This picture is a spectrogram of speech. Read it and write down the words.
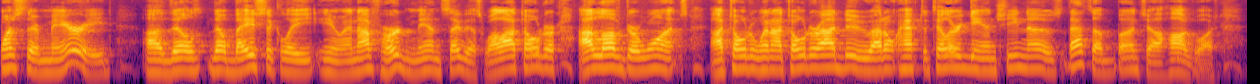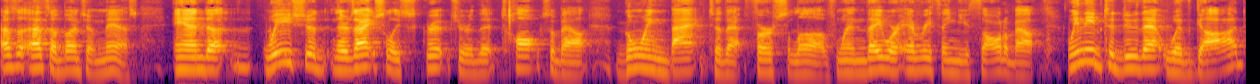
once they're married, uh, they'll they'll basically you know and I've heard men say this well I told her I loved her once. I told her when I told her I do I don't have to tell her again. She knows. That's a bunch of hogwash. That's a, that's a bunch of mess and uh, we should, there's actually scripture that talks about going back to that first love when they were everything you thought about. We need to do that with God,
